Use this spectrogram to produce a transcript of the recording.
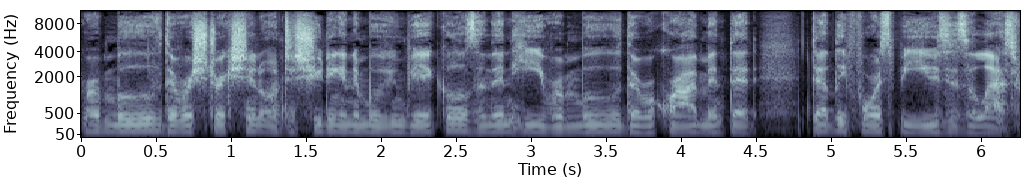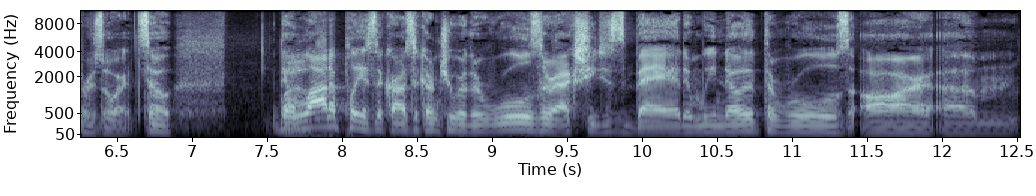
removed the restriction onto shooting into moving vehicles, and then he removed the requirement that deadly force be used as a last resort. So there are a lot of places across the country where the rules are actually just bad, and we know that the rules are um,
